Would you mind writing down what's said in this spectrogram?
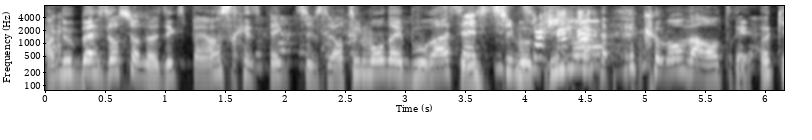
En nous basant sur nos expériences respectives. C'est-à-dire, tout le monde est bourra, c'est estime au pif. Comment on va rentrer? Ok.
